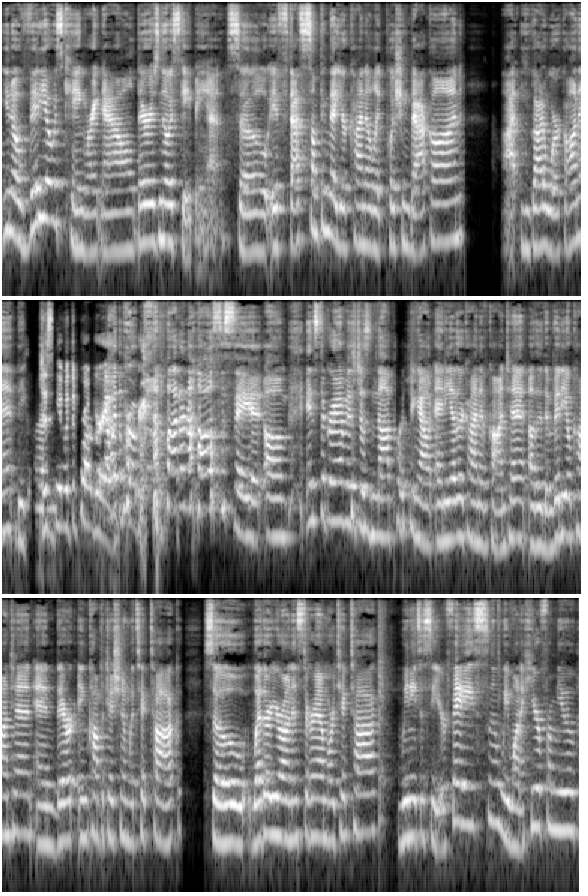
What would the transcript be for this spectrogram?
You know, video is king right now. There is no escaping it. So if that's something that you're kind of like pushing back on, I, you got to work on it because Just get with the program. Get with the program. I don't know how else to say it. Um, Instagram is just not pushing out any other kind of content other than video content, and they're in competition with TikTok. So whether you're on Instagram or TikTok, we need to see your face. We want to hear from you.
